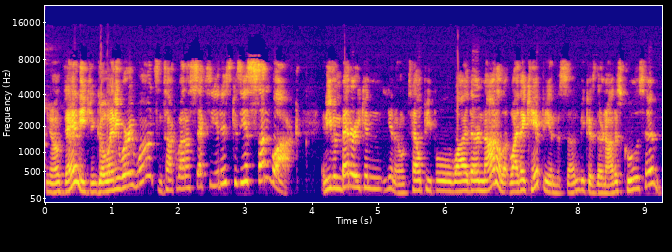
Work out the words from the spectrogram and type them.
You know, then he can go anywhere he wants and talk about how sexy it is because he has sunblock. And even better, he can, you know, tell people why they're not, why they can't be in the sun because they're not as cool as him.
